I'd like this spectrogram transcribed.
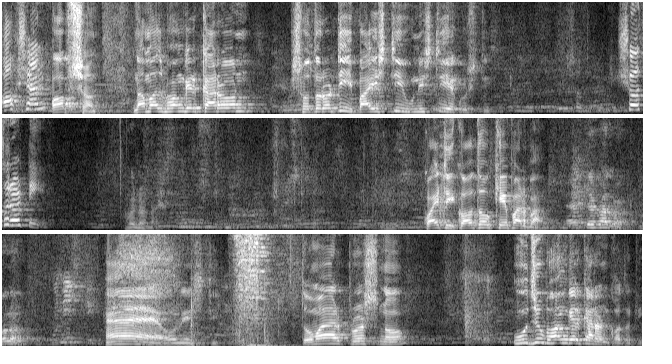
অপশন। অপশন। নামাজ ভঙ্গের কারণ সতেরোটি বাইশটি উনিশটি একুশটি। সতেরোটি। হলো না। কয়টি? কত? কে পারবা? কে পারবা? বলো। হ্যাঁ উনিশটি। তোমার প্রশ্ন উজু ভঙ্গের কারণ কতটি?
